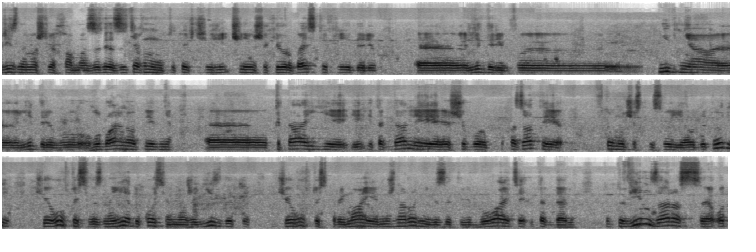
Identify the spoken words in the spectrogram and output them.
різними шляхами за- затягнути тих чи, чи інших європейських лідерів, е, лідерів е, півдня, е, лідерів глобального півдня, е, Китай і, і так далі, щоб показати в тому числі своїй аудиторії, що його хтось визнає, до когось він може їздити, що його хтось приймає, міжнародні візити відбуваються і так далі. Тобто він зараз е, от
